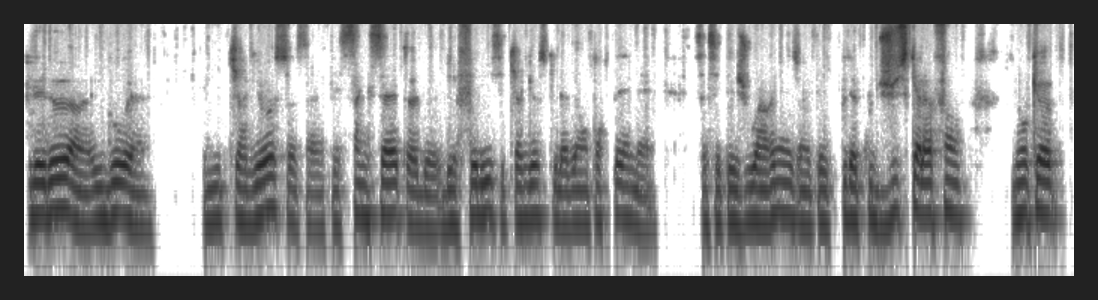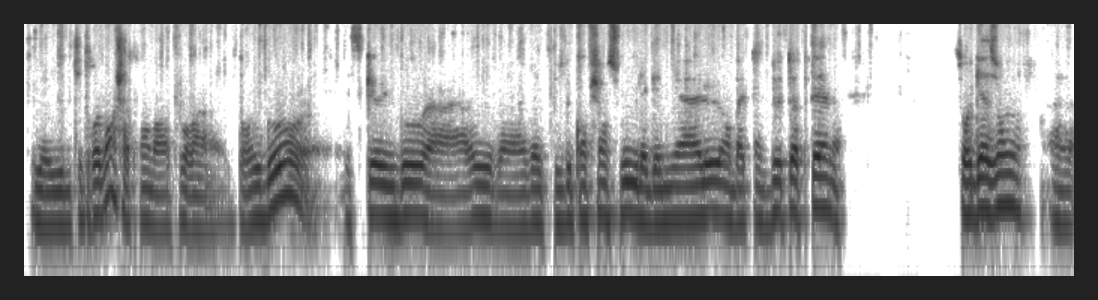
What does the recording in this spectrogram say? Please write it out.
Tous les deux, euh, Hugo et, Nick Kyrgios, ça a fait 5-7 de, de, folie. C'est Kyrgios qui l'avait emporté, mais ça s'était joué à rien. Ils ont été coup à coup jusqu'à la fin. Donc, euh, il y a eu une petite revanche à prendre pour, euh, pour Hugo. Est-ce que Hugo arrive avec plus de confiance? Oui, il a gagné à Halle en battant deux top 10 sur gazon, euh,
